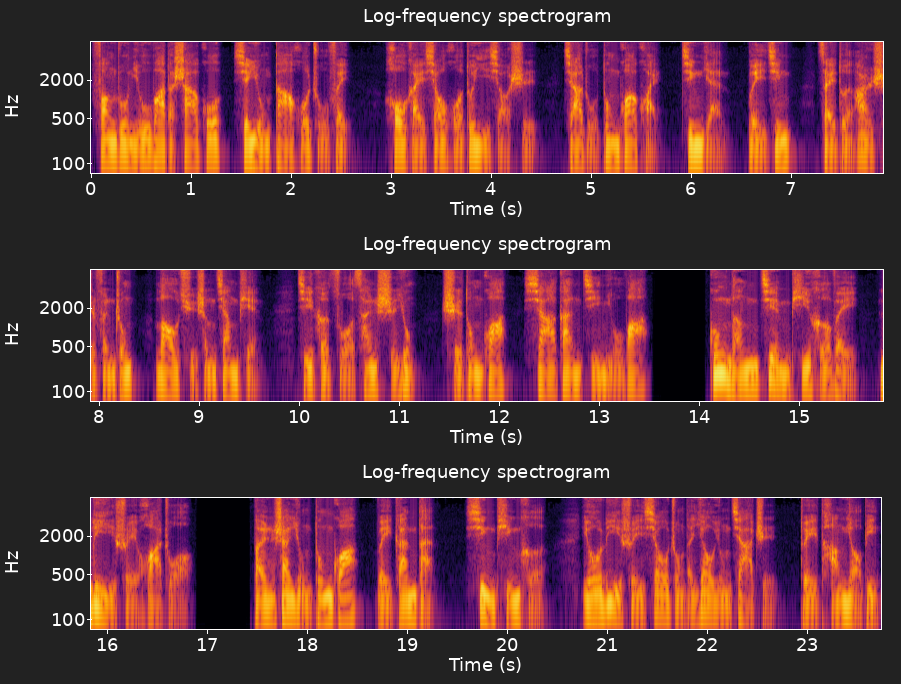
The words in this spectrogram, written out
放入牛蛙的砂锅，先用大火煮沸，后盖小火炖一小时，加入冬瓜块、精盐、味精，再炖二十分钟，捞取生姜片，即可佐餐食用。吃冬瓜、虾干及牛蛙，功能健脾和胃。利水化浊，本善用冬瓜，味甘淡，性平和，有利水消肿的药用价值，对糖尿病、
